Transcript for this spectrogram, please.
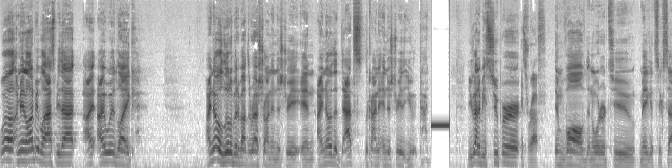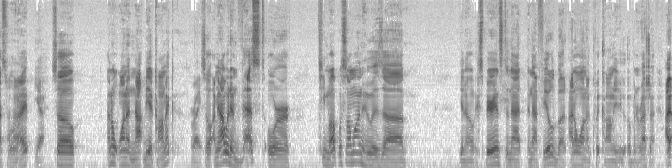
Well, I mean, a lot of people ask me that. I, I would like, I know a little bit about the restaurant industry, and I know that that's the kind of industry that you, God, you got to be super It's rough. involved in order to make it successful, Uh-huh. right? Yeah. So I don't want to not be a comic. Right. So, I mean, I would invest or team up with someone who is, uh, you know, experienced in that in that field, but I don't want to quit comedy to open a restaurant. I,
